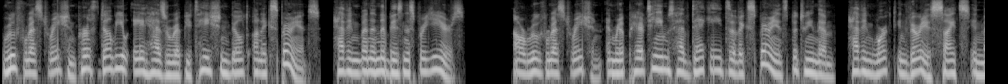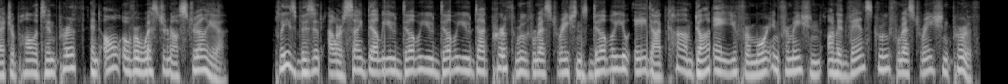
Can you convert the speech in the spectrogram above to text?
Roof Restoration Perth WA has a reputation built on experience, having been in the business for years. Our roof restoration and repair teams have decades of experience between them, having worked in various sites in metropolitan Perth and all over Western Australia. Please visit our site www.perthroofrestorationswa.com.au for more information on Advanced Roof Restoration Perth.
